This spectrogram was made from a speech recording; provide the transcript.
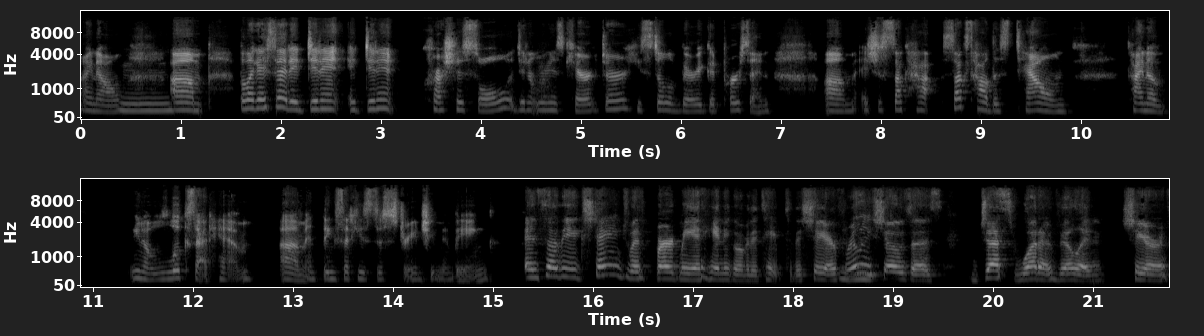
I know. Mm. Um, but like I said, it didn't it didn't crush his soul. It didn't ruin his character. He's still a very good person. Um, it just suck ha- sucks how this town kind of, you know, looks at him um, and thinks that he's this strange human being. And so the exchange with Birdman handing over the tape to the sheriff mm-hmm. really shows us just what a villain Sheriff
